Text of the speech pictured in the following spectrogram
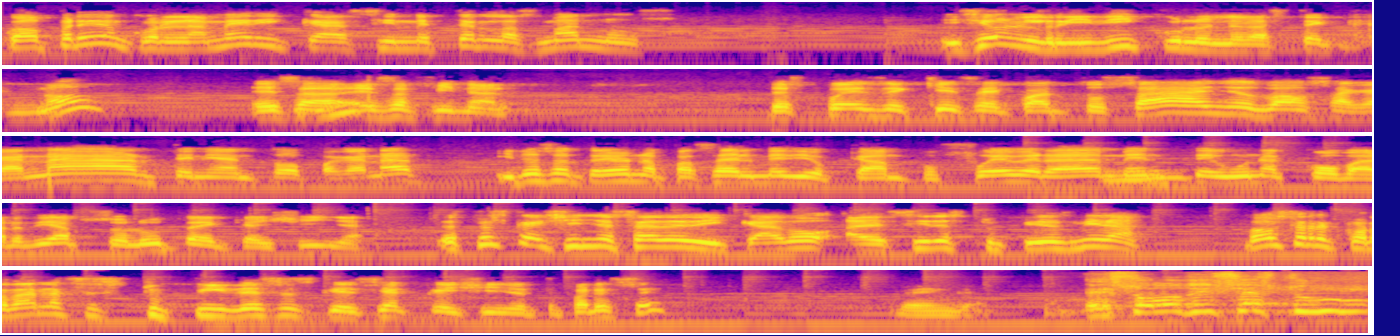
Cuando perdieron con el América sin meter las manos, hicieron el ridículo en el Azteca, ¿no? Esa, esa final. después de quién sabe cuántos años, vamos a ganar, tenían todo para ganar, y no se atrevieron a pasar el medio campo. Fue verdaderamente una cobardía absoluta de Caixinha. Después Caixinha se ha dedicado a decir estupidez. Mira, vamos a recordar las estupideces que decía Caixinha, ¿te parece? Venga. Eso lo dices tú.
